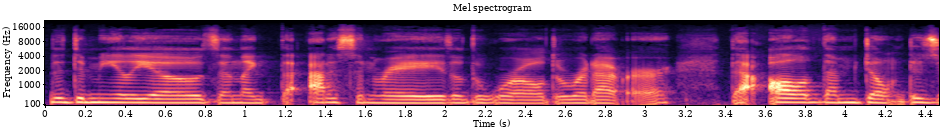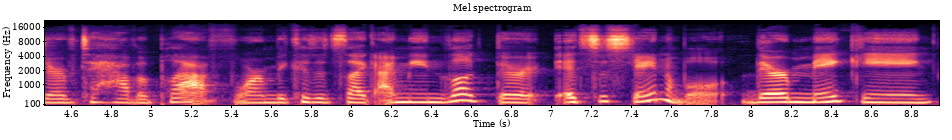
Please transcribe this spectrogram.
the D'Amelios and like the Addison Raes of the world or whatever, that all of them don't deserve to have a platform because it's like, I mean, look, they're it's sustainable. They're making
